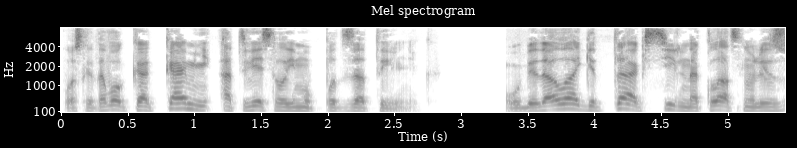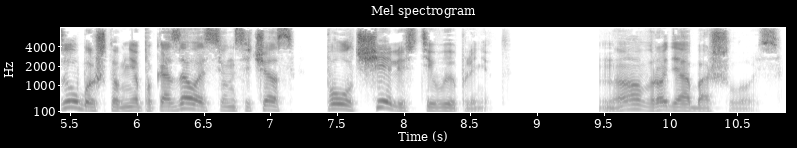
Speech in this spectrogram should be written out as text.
после того, как камень отвесил ему подзатыльник. У бедолаги так сильно клацнули зубы, что мне показалось, он сейчас пол челюсти выплюнет но вроде обошлось.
